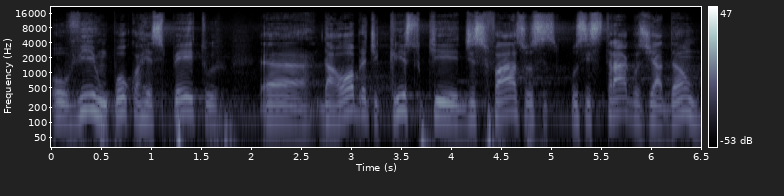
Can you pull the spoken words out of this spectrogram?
ouvir um pouco a respeito eh, da obra de Cristo que desfaz os, os estragos de Adão.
